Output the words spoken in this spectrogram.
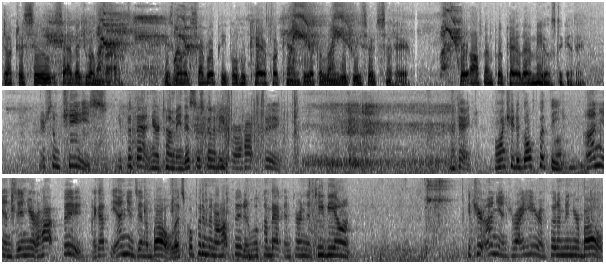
Dr. Sue Savage Rumbaugh is one of several people who care for Kanzi at the Language Research Center. They often prepare their meals together. Here's some cheese. You put that in your tummy. This is going to be for our hot food. Okay. I want you to go put the onions in your hot food. I got the onions in a bowl. Let's go put them in our hot food and we'll come back and turn the TV on. Get your onions right here and put them in your bowl.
